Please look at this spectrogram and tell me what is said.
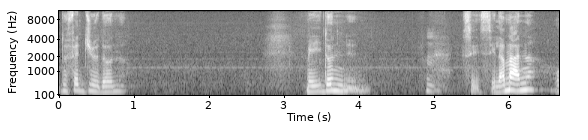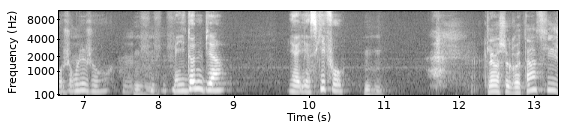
de fait, Dieu donne. Mais il donne, c'est la manne, au jour le jour. Mmh. Mais il donne bien. Il y a, ce qu'il faut. Mmh. Claire Segretin, si,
